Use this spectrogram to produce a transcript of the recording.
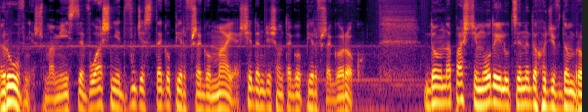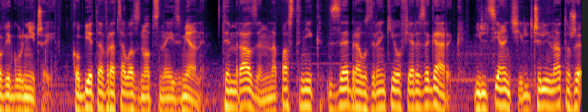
również ma miejsce właśnie 21 maja 71 roku. Do napaści młodej Lucyny dochodzi w Dąbrowie Górniczej. Kobieta wracała z nocnej zmiany. Tym razem napastnik zebrał z ręki ofiary zegarek. Milicjanci liczyli na to, że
